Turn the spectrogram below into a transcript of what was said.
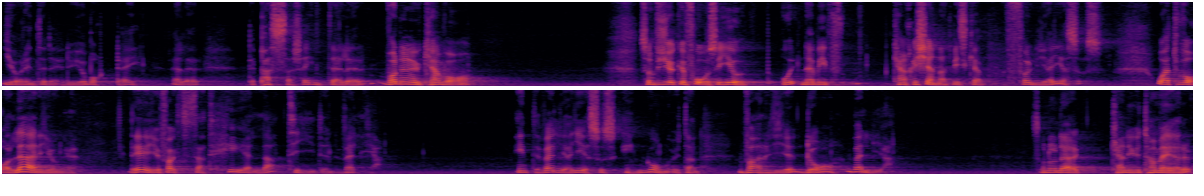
Gör inte det, du gör bort dig. Eller, det passar sig inte, eller vad det nu kan vara. Som försöker få oss att ge upp och när vi kanske känner att vi ska följa Jesus. Och att vara lärjunge, det är ju faktiskt att hela tiden välja. Inte välja Jesus en gång, utan varje dag välja. Så de där kan ni ju ta med er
